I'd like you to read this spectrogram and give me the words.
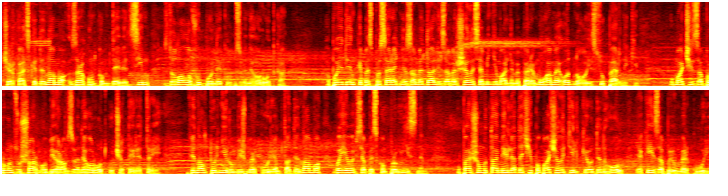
Черкаське Динамо з рахунком 9-7 здолало футбольний клуб Звенигородка. А поєдинки безпосередньо за медалі завершилися мінімальними перемогами одного із суперників. У матчі за бронзу Шарм обіграв Звенигородку 4-3. Фінал турніру між Меркурієм та Динамо виявився безкомпромісним. У першому таймі глядачі побачили тільки один гол, який забив Меркурій.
